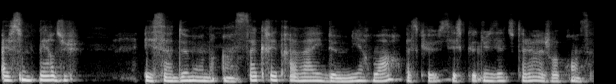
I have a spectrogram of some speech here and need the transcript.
elles sont perdues. Et ça demande un sacré travail de miroir, parce que c'est ce que tu disais tout à l'heure, et je reprends ça,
